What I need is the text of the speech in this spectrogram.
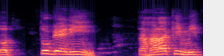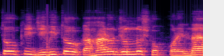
তত্ত্বজ্ঞানী, তাহারা কি মৃত কি জীবিত, কাহারও জন্য শোক করেন না।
